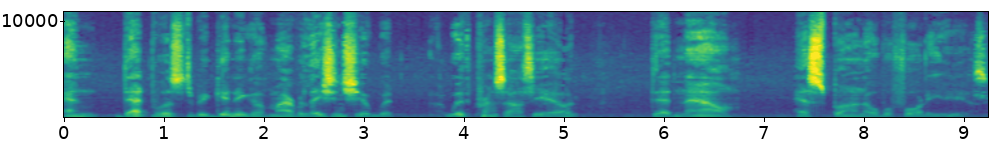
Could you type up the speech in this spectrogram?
And that was the beginning of my relationship with, with Prince Asiel that now has spun over 40 years.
